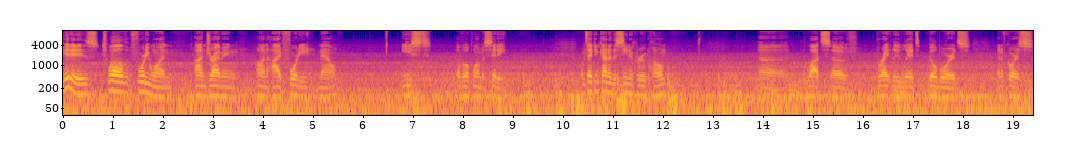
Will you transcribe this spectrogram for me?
it is 12:41. I'm driving on I-40 now east of Oklahoma City. I'm taking kind of the scenic route home. Uh, lots of brightly lit billboards, and of course,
